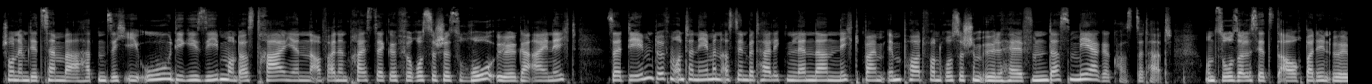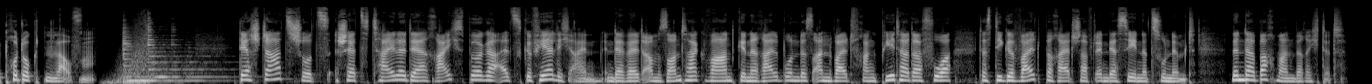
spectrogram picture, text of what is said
Schon im Dezember hatten sich EU, die G7 und Australien auf einen Preisdeckel für russisches Rohöl geeinigt. Seitdem dürfen Unternehmen aus den beteiligten Ländern nicht beim Import von russischem Öl helfen, das mehr gekostet hat. Und so soll es jetzt auch bei den Ölprodukten laufen. Der Staatsschutz schätzt Teile der Reichsbürger als gefährlich ein. In der Welt am Sonntag warnt Generalbundesanwalt Frank Peter davor, dass die Gewaltbereitschaft in der Szene zunimmt. Linda Bachmann berichtet.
